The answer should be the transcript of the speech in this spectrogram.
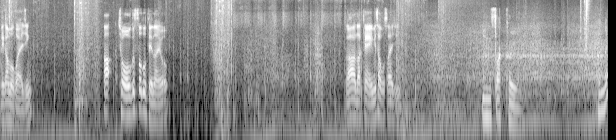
내가 먹어야지 아 저 어그 써도 되나요? 아 나 그냥 에미 사고 써야지 인사클 했네?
